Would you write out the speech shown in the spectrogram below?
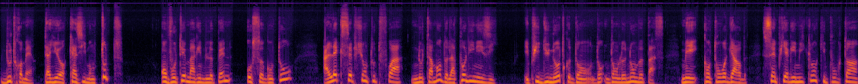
d'outre-mer. D'ailleurs, quasiment toutes ont voté Marine Le Pen au second tour, à l'exception toutefois notamment de la Polynésie et puis d'une autre dont, le nom me passe. Mais quand on regarde Saint-Pierre et Miquelon, qui pourtant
